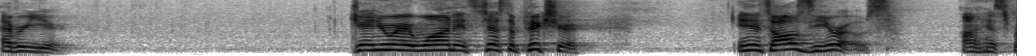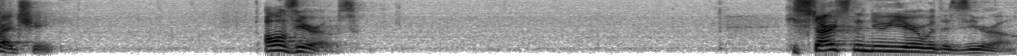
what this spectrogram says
every year. January 1, it's just a picture, and it's all zeros on his spreadsheet. All zeros. He starts the new year with a zero.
